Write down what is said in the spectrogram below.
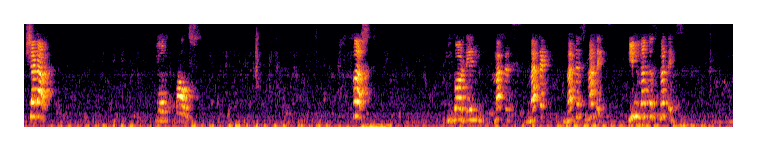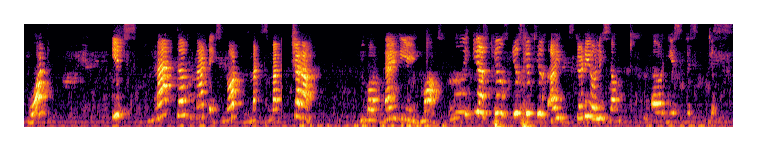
Shut up! Your mouse. First, you got in maths, maths, mathematics. In mathematics. What? It's mathematics, not mathematics. Shut up. Got 98 marks. Yes, yes, yes, yes, yes. I study only some. Uh, yes, yes, yes.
